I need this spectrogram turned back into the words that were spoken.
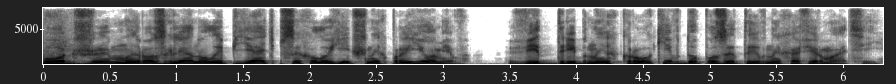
Отже, ми розглянули п'ять психологічних прийомів від дрібних кроків до позитивних афірмацій.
